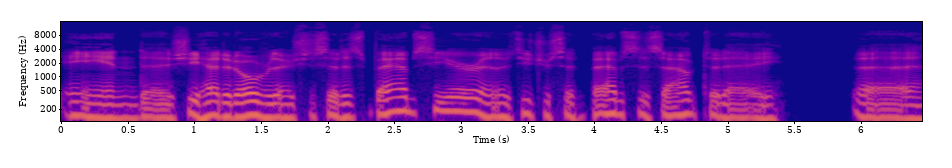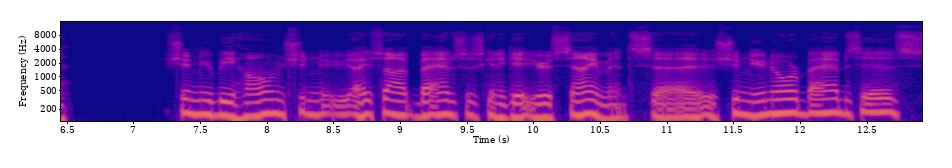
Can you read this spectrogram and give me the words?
And uh, she headed over there. She said, "Is Babs here?" And the teacher said, "Babs is out today. Uh, shouldn't you be home? Shouldn't you? I thought Babs was going to get your assignments. Uh, shouldn't you know where Babs is?"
